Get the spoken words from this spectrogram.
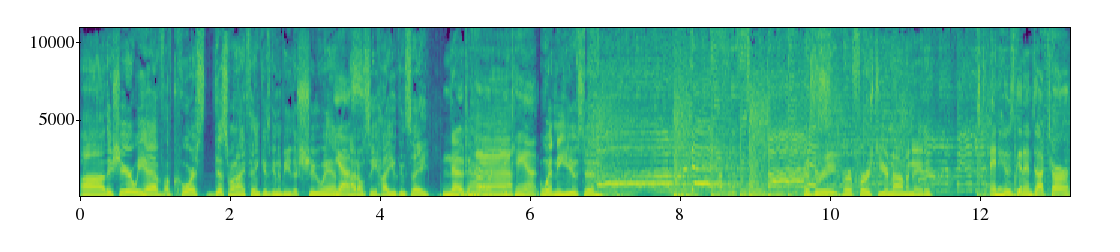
Uh, this year we have, of course, this one I think is going to be the shoe in. Yes. I don't see how you can say No to her. You can't. Whitney Houston, Agreed. her first year nominated. And who's going to induct her?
